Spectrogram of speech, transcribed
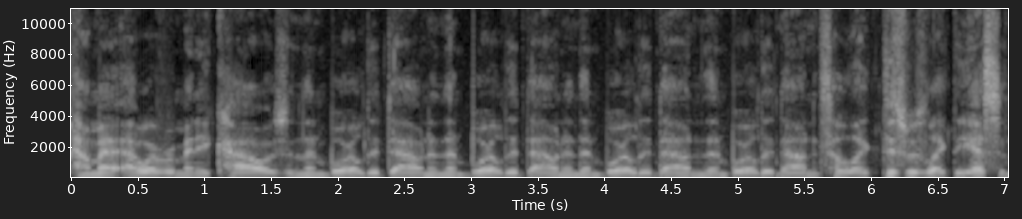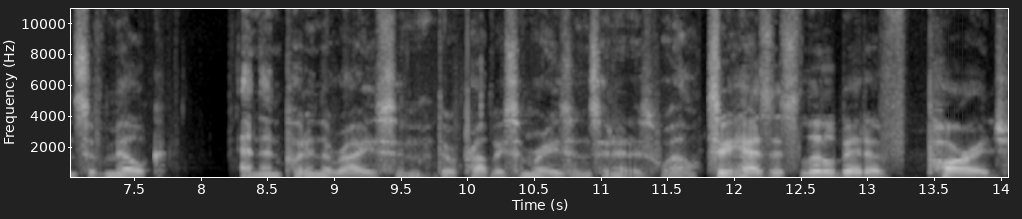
how ma- however many cows, and then boiled it down, and then boiled it down, and then boiled it down, and then boiled it down until like this was like the essence of milk and then put in the rice, and there were probably some raisins in it as well. So he has this little bit of porridge.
